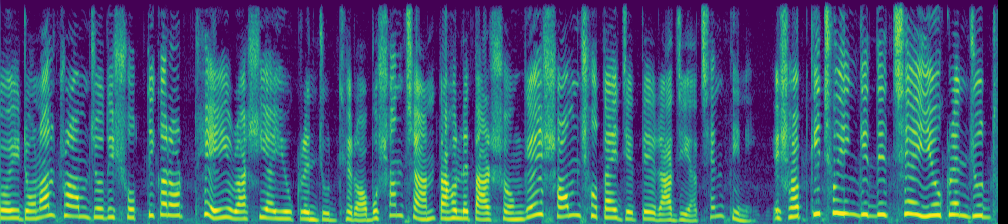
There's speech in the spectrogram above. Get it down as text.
জয়ী ডোনাল্ড ট্রাম্প যদি সত্যিকার অর্থেই রাশিয়া ইউক্রেন যুদ্ধের অবসান চান, তাহলে তার সঙ্গে সমঝোতায় যেতে রাজি আছেন তিনি। এসব কিছু ইঙ্গিত দিচ্ছে ইউক্রেন যুদ্ধ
